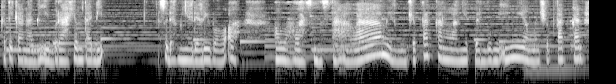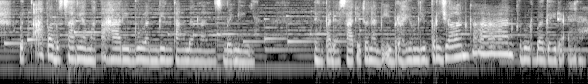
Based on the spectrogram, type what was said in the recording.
Ketika Nabi Ibrahim tadi sudah menyadari bahwa oh Allah lah semesta alam yang menciptakan langit dan bumi ini yang menciptakan betapa besarnya matahari, bulan, bintang dan lain sebagainya. Dan pada saat itu Nabi Ibrahim diperjalankan ke berbagai daerah.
